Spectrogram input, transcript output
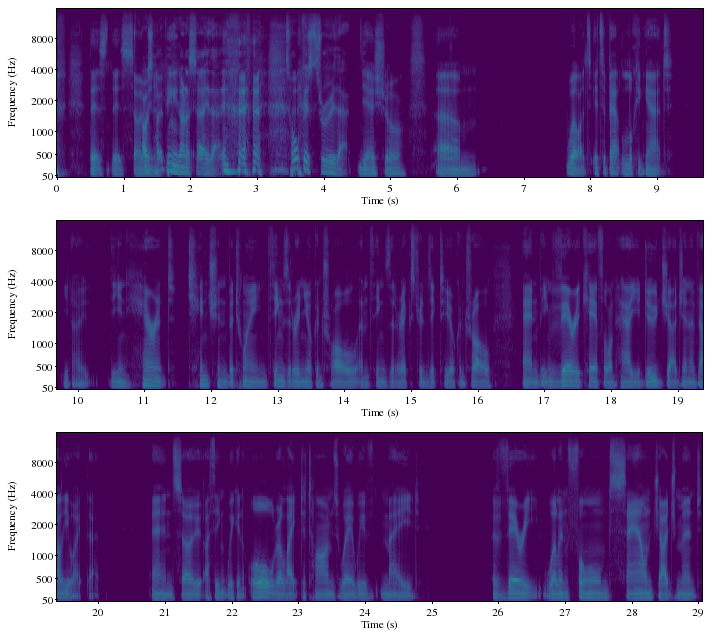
there's there's so I was many. hoping you're going to say that. Talk us through that. Yeah, sure. Um, well, it's it's about looking at, you know, the inherent tension between things that are in your control and things that are extrinsic to your control, and being very careful on how you do judge and evaluate that. And so, I think we can all relate to times where we've made a very well informed, sound judgment,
